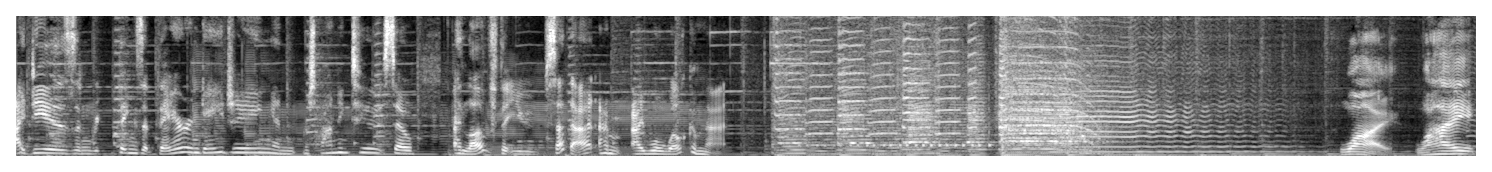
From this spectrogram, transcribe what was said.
ideas and re- things that they're engaging and responding to. So I love that you said that. I'm, I will welcome that. Why? Why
